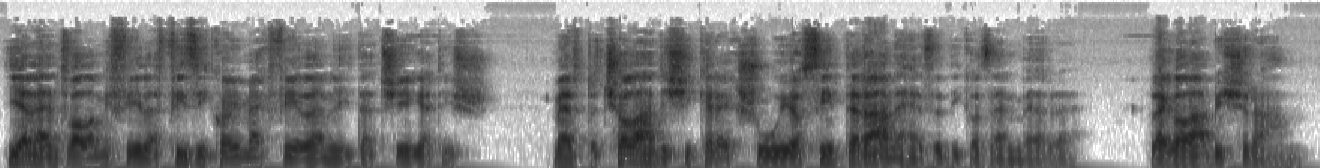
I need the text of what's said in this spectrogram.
jelent valamiféle fizikai megfélemlítettséget is, mert a családi sikerek súlya szinte ránehezedik az emberre. Legalábbis rám.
